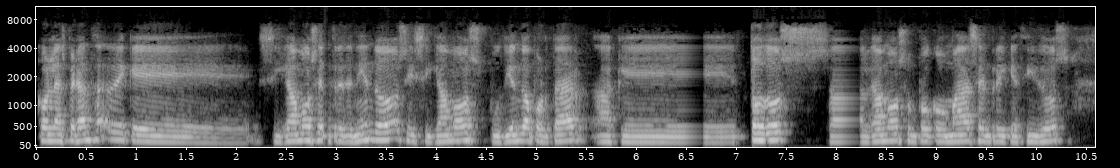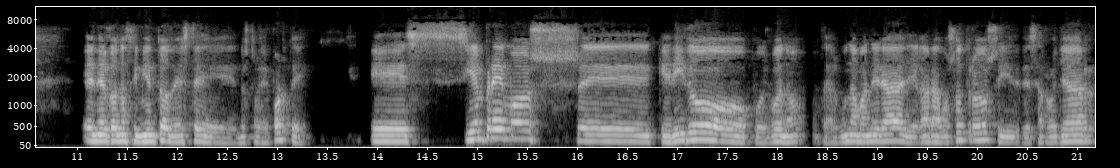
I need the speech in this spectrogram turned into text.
con la esperanza de que sigamos entreteniéndoos y sigamos pudiendo aportar a que todos salgamos un poco más enriquecidos en el conocimiento de este nuestro deporte. Eh, siempre hemos eh, querido, pues bueno, de alguna manera llegar a vosotros y desarrollar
